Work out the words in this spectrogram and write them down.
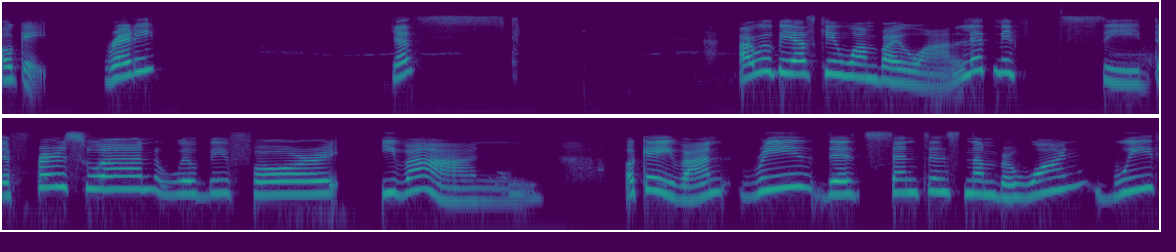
Okay, ready? Yes? I will be asking one by one. Let me see. The first one will be for Ivan. Okay, Ivan, read the sentence number one with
